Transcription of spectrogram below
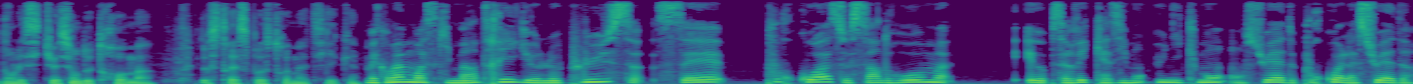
dans les situations de trauma, de stress post-traumatique. Mais quand même, moi, ce qui m'intrigue le plus, c'est pourquoi ce syndrome est observé quasiment uniquement en Suède? Pourquoi la Suède?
